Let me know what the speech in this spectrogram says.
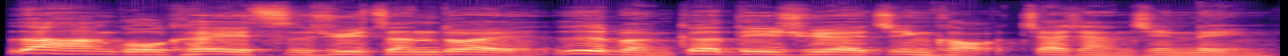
让韩国可以持续针对日本各地区的进口加强禁令。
